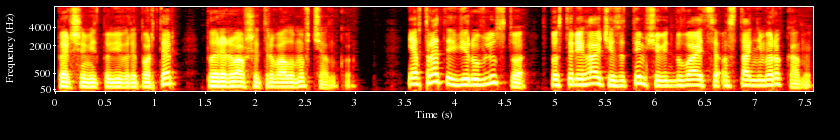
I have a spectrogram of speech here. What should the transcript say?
першим відповів репортер, перервавши тривалу мовчанку. Я втратив віру в людство, спостерігаючи за тим, що відбувається останніми роками.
